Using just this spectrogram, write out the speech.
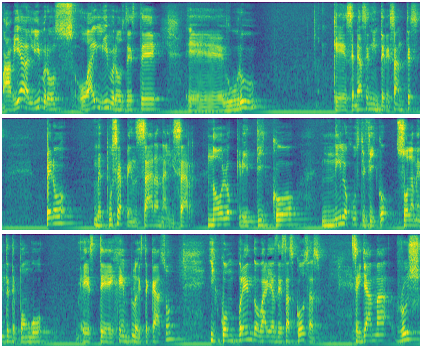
había libros o hay libros de este eh, gurú que se me hacen interesantes, pero me puse a pensar, a analizar, no lo critico ni lo justifico, solamente te pongo este ejemplo, este caso, y comprendo varias de estas cosas. Se llama Rush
